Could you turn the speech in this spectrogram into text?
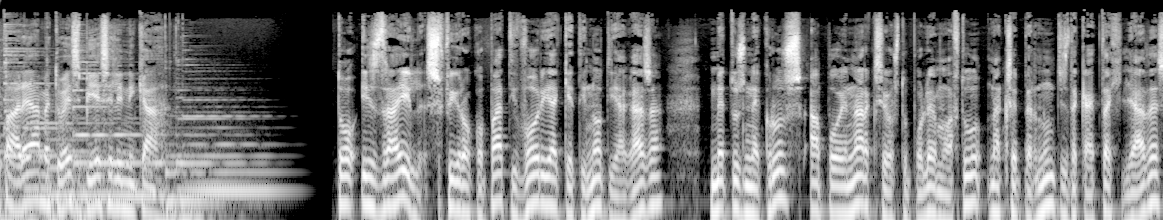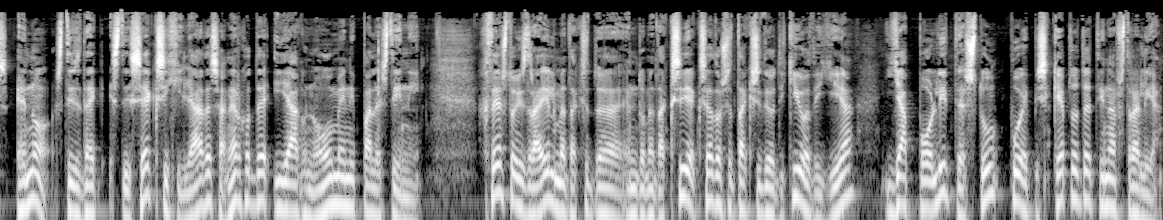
παρέα με το SBS Ελληνικά. Το Ισραήλ σφυροκοπά τη βόρεια και τη νότια Γάζα με τους νεκρούς από ενάρξεως του πολέμου αυτού να ξεπερνούν τις 17.000 ενώ στις, στις 6.000 ανέρχονται οι αγνοούμενοι Παλαιστίνοι. Χθες το Ισραήλ μεταξύ, ε, εντωμεταξύ εξέδωσε ταξιδιωτική οδηγία για πολίτες του που επισκέπτονται την Αυστραλία.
